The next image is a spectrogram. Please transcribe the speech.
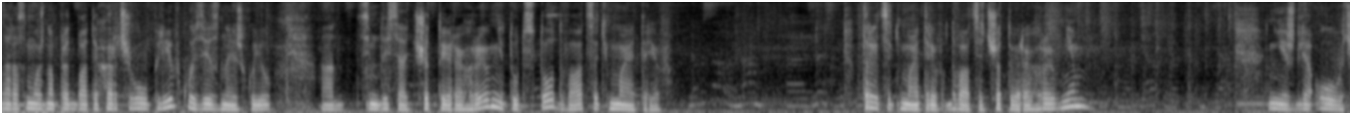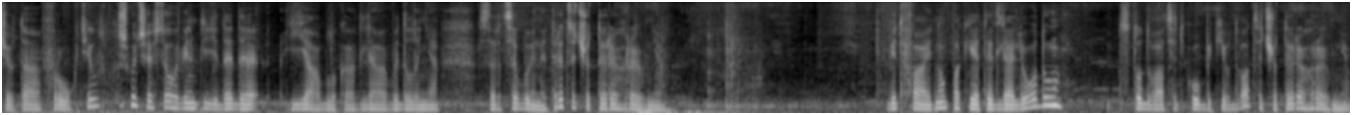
Зараз можна придбати харчову плівку зі знижкою 74 гривні, тут 120 метрів. 30 метрів 24 гривні. Ніж для овочів та фруктів. Швидше всього він підійде для яблука для видалення серцевини 34 гривні. Від Файно пакети для льоду 120 кубиків 24 гривні.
